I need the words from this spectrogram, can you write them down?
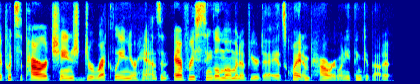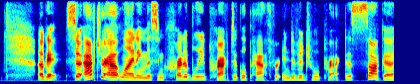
It puts the power of change directly in your hands in every single moment of your day. It's quite empowering when you think about it. Okay, so after outlining this incredibly practical path for individual practice, Sakka,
